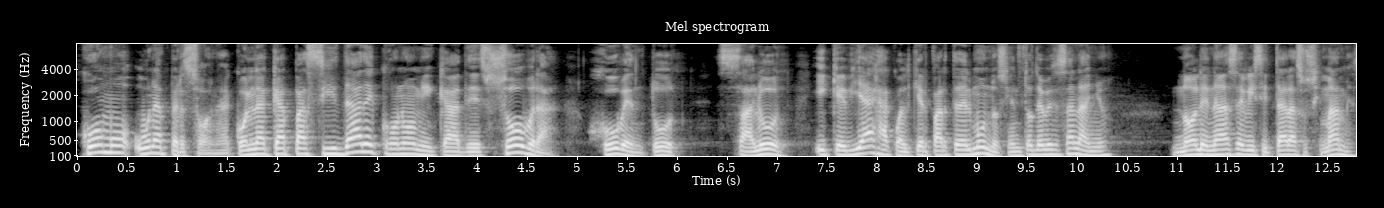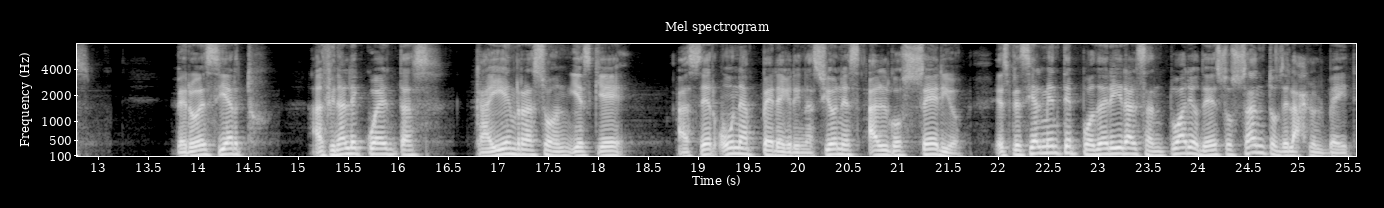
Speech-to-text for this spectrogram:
¿cómo una persona con la capacidad económica de sobra, juventud, salud y que viaja a cualquier parte del mundo cientos de veces al año, no le nace visitar a sus imames? Pero es cierto, al final de cuentas, caí en razón y es que hacer una peregrinación es algo serio, especialmente poder ir al santuario de esos santos del Ahlul Bayt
